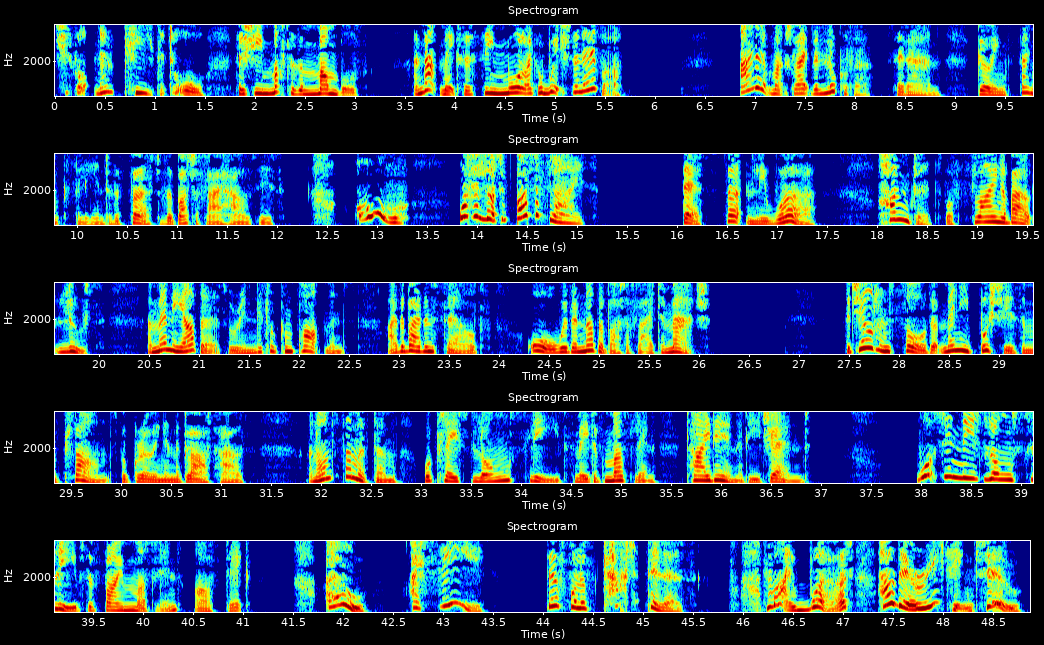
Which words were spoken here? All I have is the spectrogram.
She's got no teeth at all, so she mutters and mumbles, and that makes her seem more like a witch than ever. I don't much like the look of her, said Anne, going thankfully into the first of the butterfly houses. Oh, what a lot of butterflies! There certainly were. Hundreds were flying about loose, and many others were in little compartments, either by themselves or with another butterfly to match. The children saw that many bushes and plants were growing in the glass house, and on some of them were placed long sleeves made of muslin tied in at each end. What's in these long sleeves of fine muslin? asked Dick. Oh, I see. They're full of caterpillars. My word, how they are eating, too.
